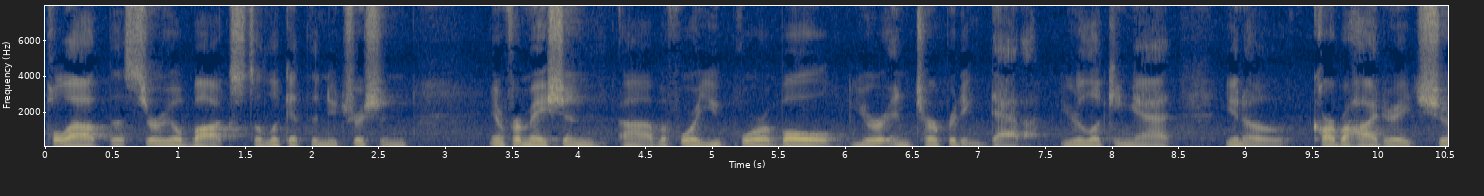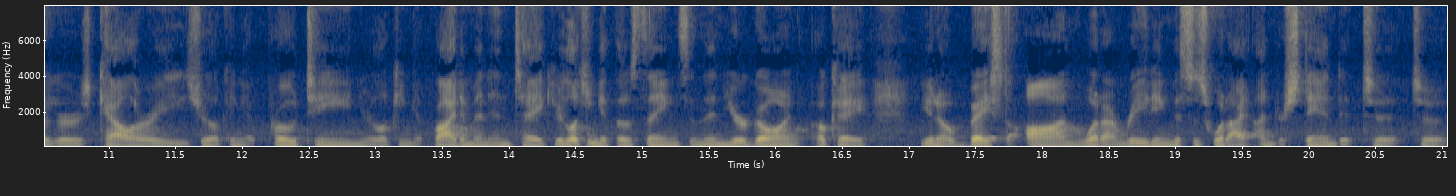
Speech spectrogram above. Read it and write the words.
pull out the cereal box to look at the nutrition information uh, before you pour a bowl, you're interpreting data. You're looking at, you know, carbohydrates, sugars, calories, you're looking at protein, you're looking at vitamin intake, you're looking at those things, and then you're going, okay, you know, based on what I'm reading, this is what I understand it to, to,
